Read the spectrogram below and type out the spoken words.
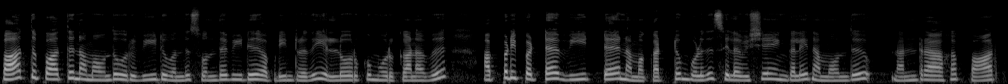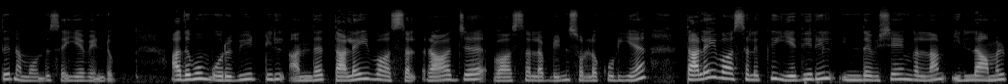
பார்த்து பார்த்து நம்ம வந்து ஒரு வீடு வந்து சொந்த வீடு அப்படின்றது எல்லோருக்கும் ஒரு கனவு. அப்படிப்பட்ட வீட்டை நம்ம கட்டும் பொழுது சில விஷயங்களை நம்ம வந்து நன்றாக பார்த்து நம்ம வந்து செய்ய வேண்டும். அதுவும் ஒரு வீட்டில் அந்த தலைவாசல் ராஜ வாசல் அப்படின்னு சொல்லக்கூடிய தலைவாசலுக்கு எதிரில் இந்த விஷயங்கள்லாம் இல்லாமல்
